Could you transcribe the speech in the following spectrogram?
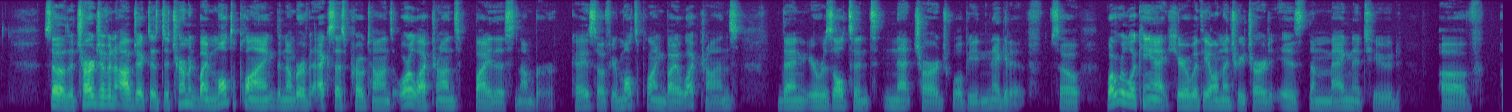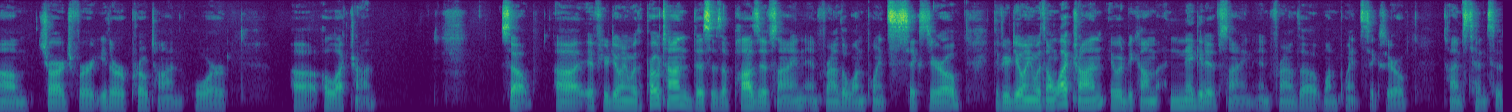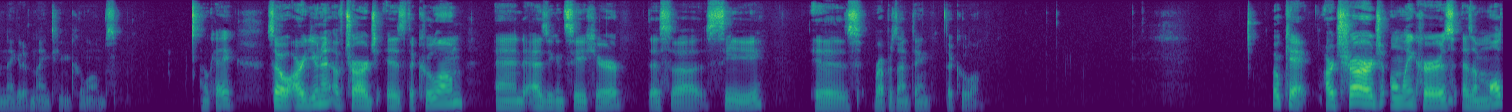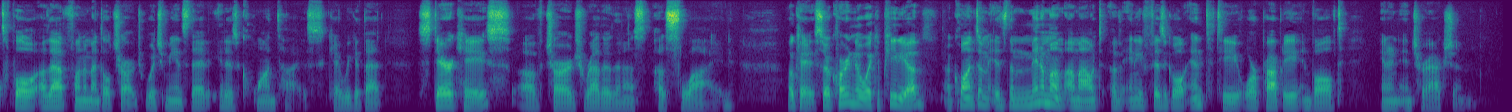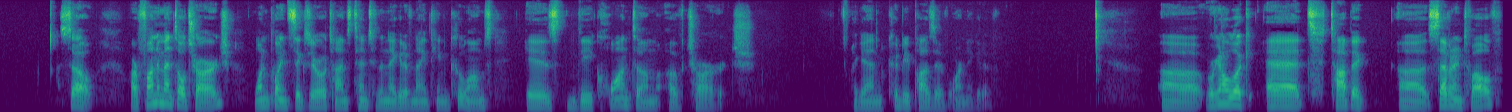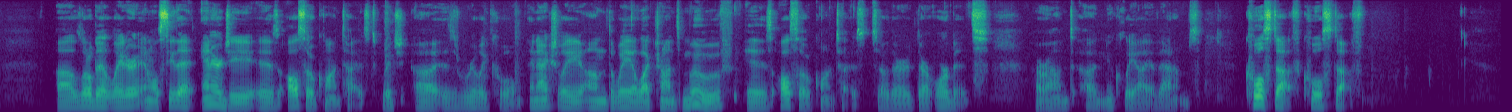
So the charge of an object is determined by multiplying the number of excess protons or electrons by this number. Okay, so if you're multiplying by electrons, then your resultant net charge will be negative. So what we're looking at here with the elementary charge is the magnitude of um, charge for either a proton or uh, electron. So uh, if you're dealing with a proton, this is a positive sign in front of the 1.60. If you're dealing with an electron, it would become a negative sign in front of the 1.60 times 10 to the negative 19 coulombs. Okay, so our unit of charge is the coulomb, and as you can see here, this uh, C is representing the coulomb. Okay, our charge only occurs as a multiple of that fundamental charge, which means that it is quantized. Okay, we get that staircase of charge rather than a, a slide. Okay, so according to Wikipedia, a quantum is the minimum amount of any physical entity or property involved in an interaction. So, our fundamental charge, 1.60 times 10 to the negative 19 coulombs, is the quantum of charge. Again, could be positive or negative. Uh, we're going to look at topic uh, 7 and 12 a little bit later, and we'll see that energy is also quantized, which uh, is really cool. And actually, um, the way electrons move is also quantized, so they're, they're orbits around uh, nuclei of atoms. Cool stuff, cool stuff.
